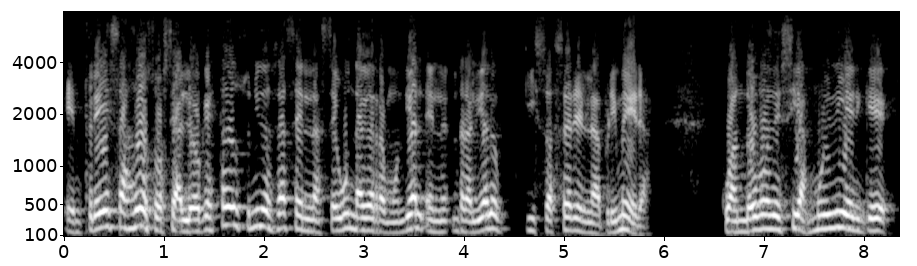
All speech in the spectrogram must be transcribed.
entre esas dos, o sea, lo que Estados Unidos hace en la Segunda Guerra Mundial, en realidad lo quiso hacer en la Primera. Cuando vos decías muy bien que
